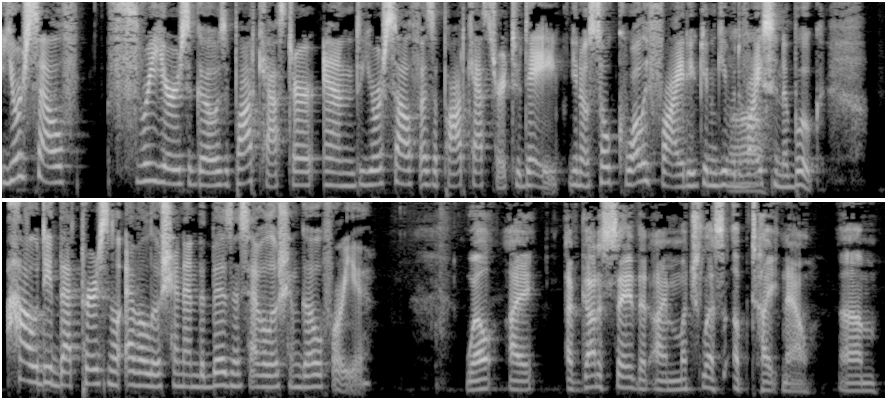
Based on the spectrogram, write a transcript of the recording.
yourself three years ago as a podcaster and yourself as a podcaster today, you know, so qualified you can give uh, advice in a book. How did that personal evolution and the business evolution go for you? Well, I I've got to say that I'm much less uptight now. Um,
